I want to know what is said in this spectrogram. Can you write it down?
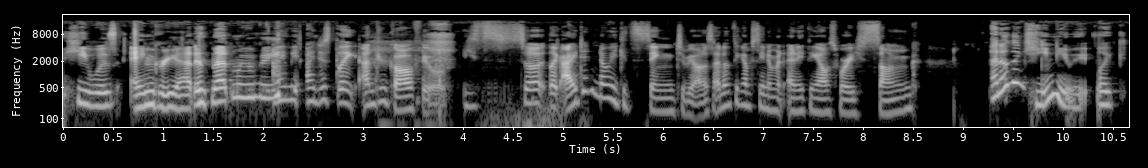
he was angry at in that movie. I mean, I just like Andrew Garfield. He's so like I didn't know he could sing. To be honest, I don't think I've seen him in anything else where he sung. I don't think he knew he like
